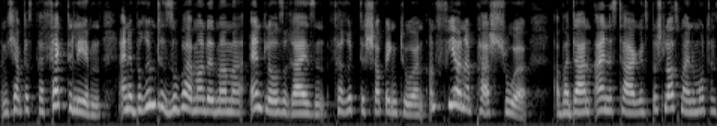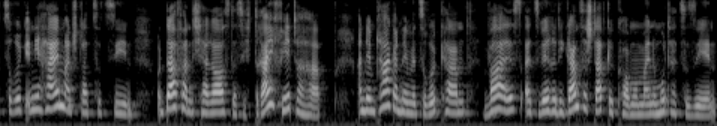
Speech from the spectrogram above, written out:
und ich habe das perfekte Leben. Eine berühmte Supermodel-Mama, endlose Reisen, verrückte Shoppingtouren und 400 Paar Schuhe. Aber dann, eines Tages, beschloss meine Mutter, zurück in die Heimatstadt zu ziehen. Und da fand ich heraus, dass ich drei Väter habe. An dem Tag, an dem wir zurückkamen, war es, als wäre die ganze Stadt gekommen, um meine Mutter zu sehen.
